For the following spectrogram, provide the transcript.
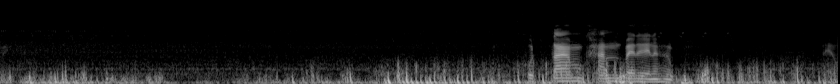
ตรงขุดตามคันไปเลยนะครับ แนว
